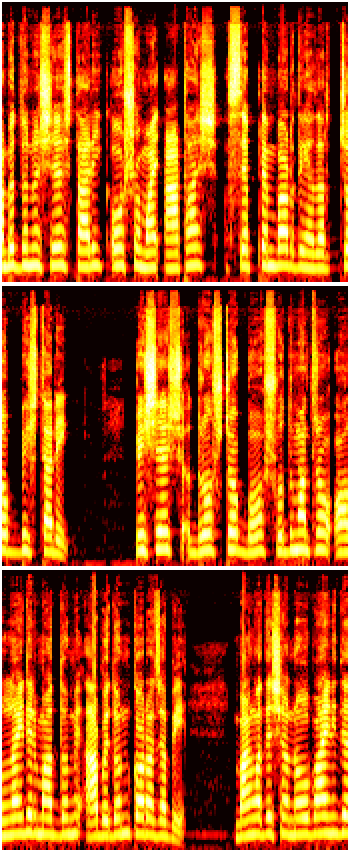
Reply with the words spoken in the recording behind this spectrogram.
আবেদনের শেষ তারিখ ও সময় আঠাশ সেপ্টেম্বর দু হাজার চব্বিশ তারিখ। বিশেষ দ্রষ্টব্য শুধুমাত্র অনলাইনের মাধ্যমে আবেদন করা যাবে। বাংলাদেশের নৌবাহিনীতে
